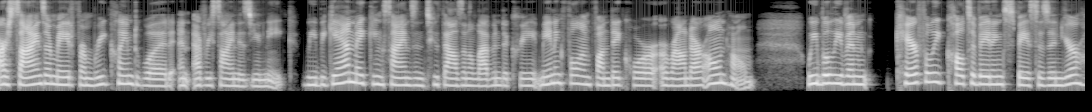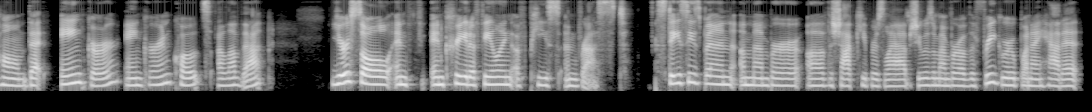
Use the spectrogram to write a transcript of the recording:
Our signs are made from reclaimed wood, and every sign is unique. We began making signs in 2011 to create meaningful and fun decor around our own home. We believe in carefully cultivating spaces in your home that anchor, anchor in quotes, I love that, your soul and, and create a feeling of peace and rest. Stacy's been a member of the Shopkeepers Lab. She was a member of the free group when I had it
